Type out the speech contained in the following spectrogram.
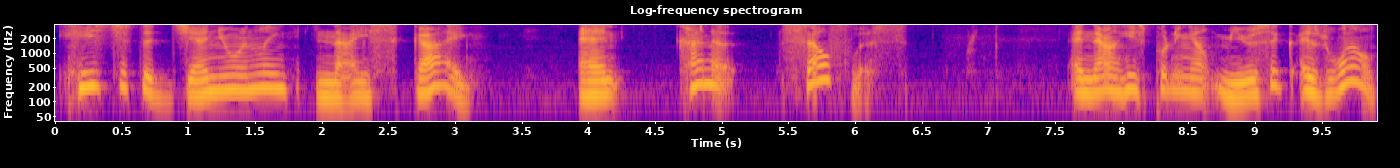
he's just a genuinely nice guy and kind of selfless. And now he's putting out music as well.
